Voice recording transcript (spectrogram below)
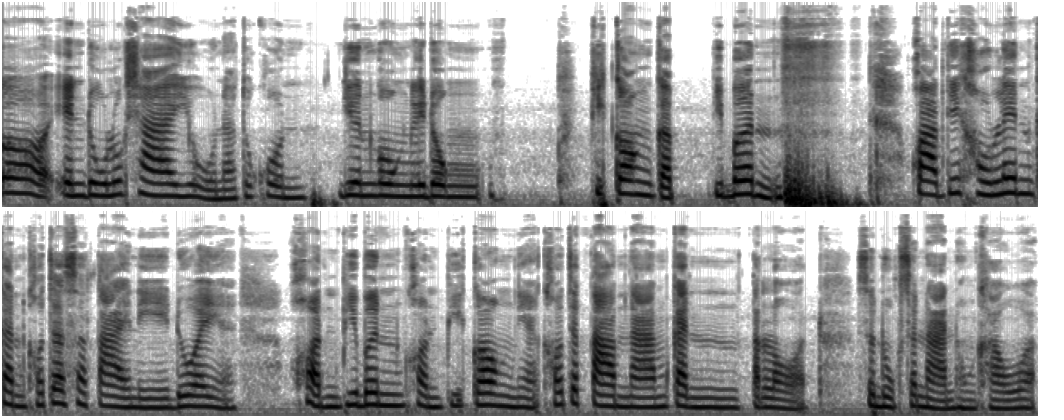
ก็เอ็นดูลูกชายอยู่นะทุกคน ยืนงงในดงพี่ก้องกับพี่เบิ้ล ความที่เขาเล่นกันเขาจะสไตล์นี้ด้วยไงคอนพี่เบิ้ลคอนพี่ก้องเนี่ยเขาจะตามน้ำกันตลอดสนุกสนานของเขาอะ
